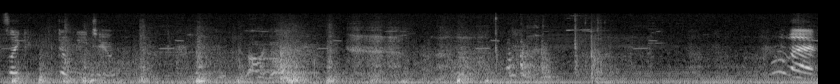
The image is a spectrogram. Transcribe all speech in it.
It's like, don't need to. Well then,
